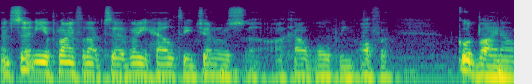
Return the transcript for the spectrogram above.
and certainly applying for that uh, very healthy, generous uh, account opening offer. Goodbye now.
